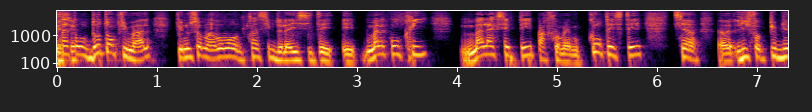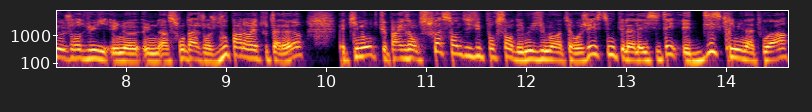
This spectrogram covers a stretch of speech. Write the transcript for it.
ça tombe d'autant plus mal que nous sommes à un moment où le principe de laïcité est mal compris, mal accepté, parfois même contesté. Tiens, euh, l'IFOP publie aujourd'hui un sondage dont je vous parlerai tout à l'heure, qui montre que, par exemple, 78% des musulmans interrogés estiment que la laïcité est discriminatoire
